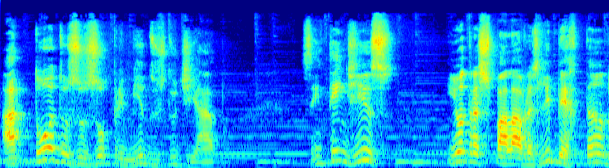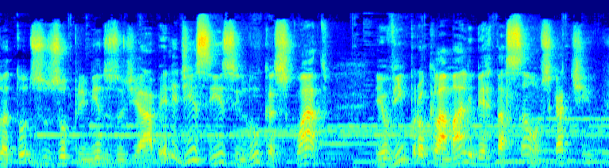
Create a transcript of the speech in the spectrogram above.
a todos os oprimidos do diabo. Você entende isso? Em outras palavras, libertando a todos os oprimidos do diabo. Ele disse isso em Lucas 4. Eu vim proclamar libertação aos cativos.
